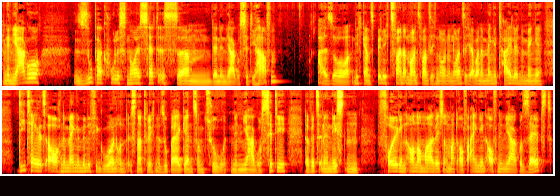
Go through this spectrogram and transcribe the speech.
Ninjago, super cooles neues Set ist ähm, der Ninjago City Hafen. Also nicht ganz billig, 229,99, aber eine Menge Teile, eine Menge Details auch, eine Menge Minifiguren und ist natürlich eine super Ergänzung zu Ninjago City. Da wird es in den nächsten Folgen auch nochmal, werde ich nochmal drauf eingehen, auf Ninjago selbst.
